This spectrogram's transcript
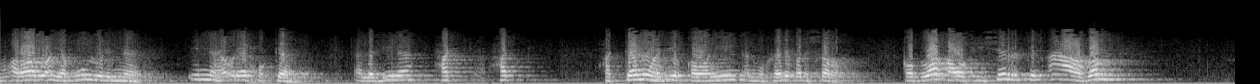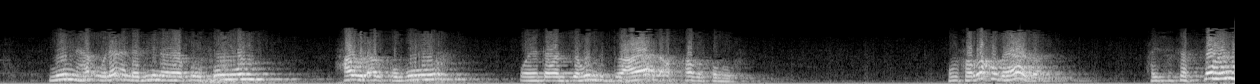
هم أرادوا أن يقولوا للناس إن هؤلاء الحكام الذين حك حك حكموا هذه القوانين المخالفة للشرع. قد وقعوا في شرك أعظم من هؤلاء الذين يطوفون حول القبور ويتوجهون بالدعاء لأصحاب القبور. هم صرحوا بهذا حيث سفهوا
